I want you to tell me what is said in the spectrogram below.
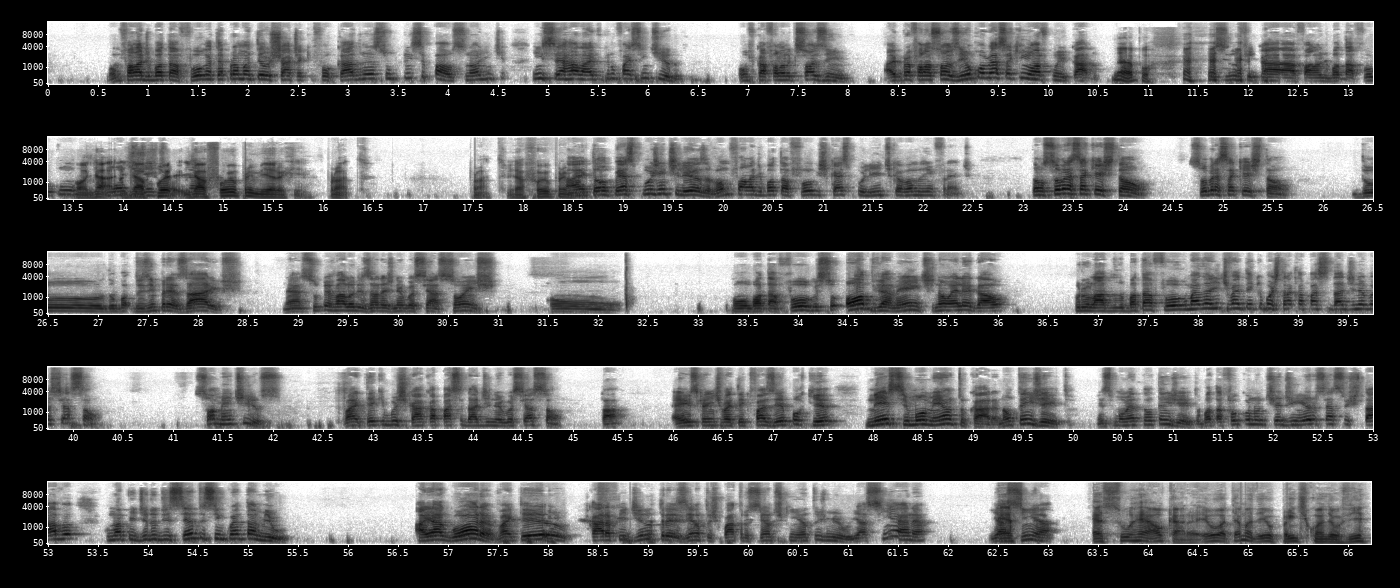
Vamos falar de Botafogo até para manter o chat aqui focado no assunto principal, senão a gente encerra a live que não faz sentido. Vamos ficar falando aqui sozinho. Aí, para falar sozinho, eu converso aqui em off com o Ricardo. É, pô. Preciso ficar falando de Botafogo com Bom, já, um já, gente foi, né? já foi o primeiro aqui. Pronto. Pronto, já foi o primeiro. Ah, então eu peço por gentileza, vamos falar de Botafogo, esquece política, vamos em frente. Então, sobre essa questão, sobre essa questão do, do- dos empresários, né, supervalorizando as negociações com, com o Botafogo, isso obviamente não é legal para o lado do Botafogo, mas a gente vai ter que mostrar capacidade de negociação. Somente isso. Vai ter que buscar capacidade de negociação, tá? É isso que a gente vai ter que fazer, porque nesse momento, cara, não tem jeito. Nesse momento não tem jeito. O Botafogo, quando não tinha dinheiro, se assustava com uma pedida de 150 mil. Aí agora vai ter cara pedindo 300, 400, 500 mil. E assim é, né? E É. assim é. É surreal, cara. Eu até mandei o print quando eu vi.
